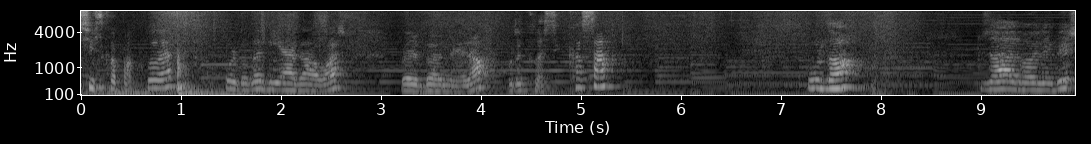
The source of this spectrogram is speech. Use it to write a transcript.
çift kapaklı ve burada da bir yer daha var. Böyle bölmeye raf. Burada klasik kasa. Burada güzel böyle bir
